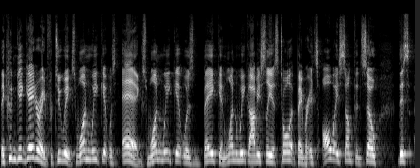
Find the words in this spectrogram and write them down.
They couldn't get Gatorade for two weeks. One week it was eggs. One week it was bacon. One week, obviously, it's toilet paper. It's always something. So this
